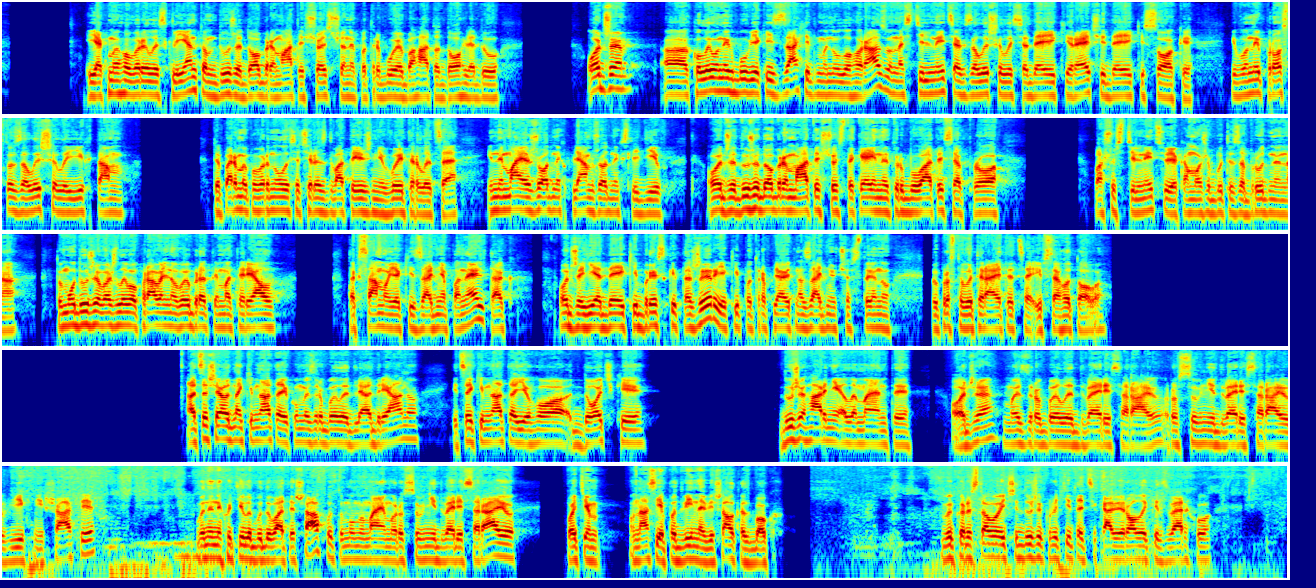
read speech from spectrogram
І як ми говорили з клієнтом, дуже добре мати щось, що не потребує багато догляду. Отже, е, коли у них був якийсь захід минулого разу, на стільницях залишилися деякі речі, деякі соки, і вони просто залишили їх там. Тепер ми повернулися через два тижні, витерли це, і немає жодних плям, жодних слідів. Отже, дуже добре мати щось таке і не турбуватися про вашу стільницю, яка може бути забруднена. Тому дуже важливо правильно вибрати матеріал, так само, як і задня панель. Так, отже, є деякі бризки та жир, які потрапляють на задню частину. Ви просто витираєте це і все готово. А це ще одна кімната, яку ми зробили для Адріано. І це кімната його дочки. Дуже гарні елементи. Отже, ми зробили двері сараю, розсувні двері сараю в їхній шафі. Вони не хотіли будувати шафу, тому ми маємо розсувні двері сараю. Потім у нас є подвійна вішалка з боку. Використовуючи дуже круті та цікаві ролики зверху,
